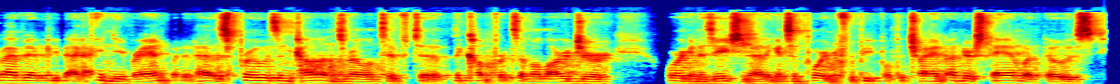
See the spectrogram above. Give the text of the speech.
private equity backed indie brand, but it has pros and cons relative to the comforts of a larger organization. I think it's important for people to try and understand what those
